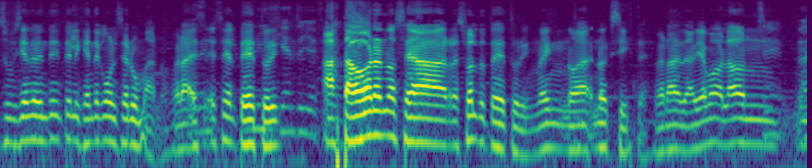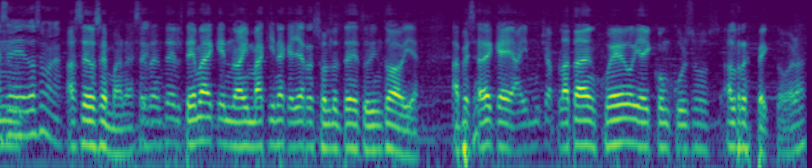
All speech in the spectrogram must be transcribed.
suficientemente inteligente como el ser humano, ¿verdad? Ese, es el test de Turing. Hasta ahora no se ha resuelto el test de Turing, no, hay- no, no existe, ¿verdad? Habíamos hablado en, Sí, en- hace dos semanas. Hace dos semanas, exactamente el tema de que no hay máquina que haya resuelto el test de Turing todavía, a pesar de que hay mucha plata en juego y hay concursos al respecto, ¿verdad?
